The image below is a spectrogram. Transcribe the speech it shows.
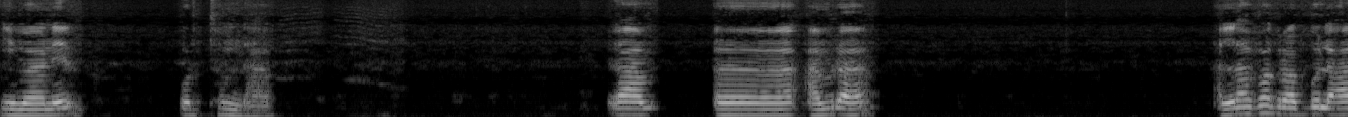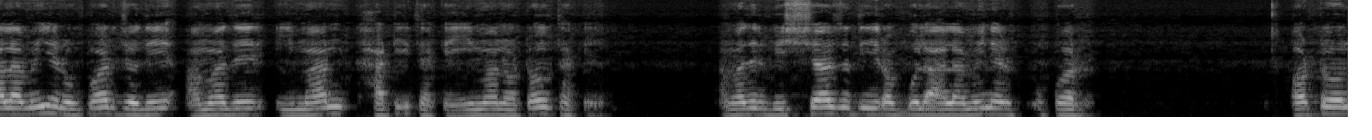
ইমানের প্রথম ধাপ। আমরা আল্লাহাক রব্বুল আলমিনের উপর যদি আমাদের ইমান খাঁটি থাকে ইমান অটল থাকে, আমাদের বিশ্বাস যদি রব্বুল আলমিনের উপর অটল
